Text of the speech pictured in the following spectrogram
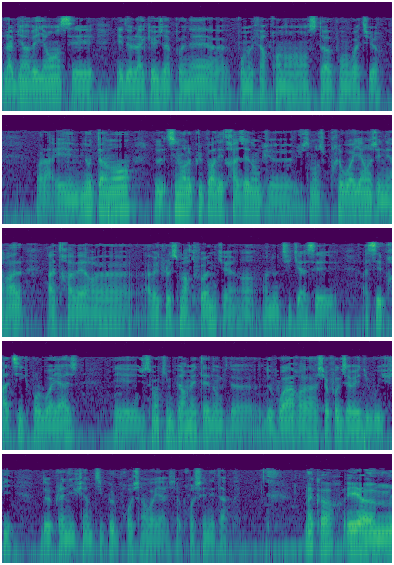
la, bienveillance et, de l'accueil japonais pour me faire prendre en, en stop ou en voiture. Et notamment, le- sinon la plupart des trajets, donc euh, justement, je prévoyais en général à travers euh, avec le smartphone, qui est un, outil qui est assez, assez pratique pour le voyage et justement qui me permettait donc de, de voir euh, à chaque fois que j'avais du Wi-Fi, de planifier un petit peu le prochain voyage, la prochaine étape. D'accord. Et euh,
